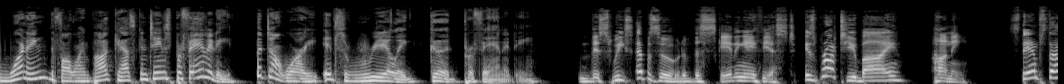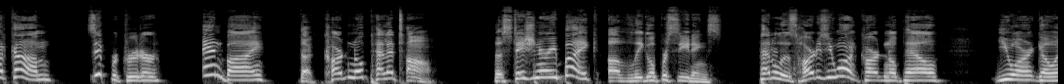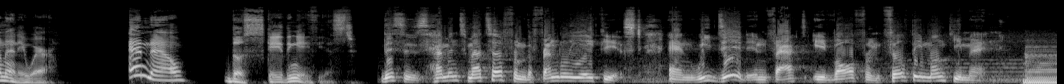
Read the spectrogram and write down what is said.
Warning the following podcast contains profanity, but don't worry, it's really good profanity. This week's episode of The Scathing Atheist is brought to you by Honey, Stamps.com, ZipRecruiter, and by the Cardinal Peloton, the stationary bike of legal proceedings. Pedal as hard as you want, Cardinal Pell. You aren't going anywhere. And now, The Scathing Atheist. This is Hemant Mehta from The Friendly Atheist, and we did, in fact, evolve from filthy monkey men.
